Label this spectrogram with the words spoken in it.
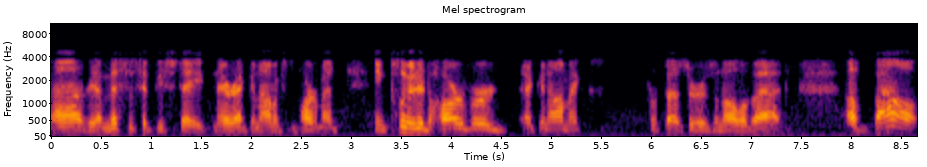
Uh, the Mississippi State and their economics department included Harvard economics professors and all of that about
